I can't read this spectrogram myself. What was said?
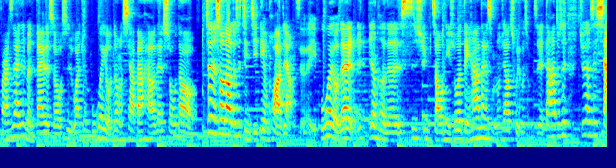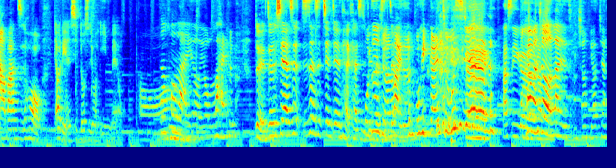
反而是在日本待的时候，是完全不会有那种下班还要再收到，真的收到就是紧急电话这样子而已，不会有在任任何的私讯找你说等一下那个什么东西要处理或什么之类。大家就是就算是下班之后要联系，都是用 email。哦那后来有又赖了，对，就是现在是真的是渐渐开开始我真的觉得赖的人不应该出 现。他，是一个我开玩笑的让赖的厂商不要这样，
